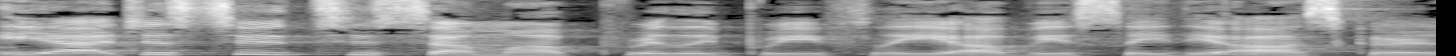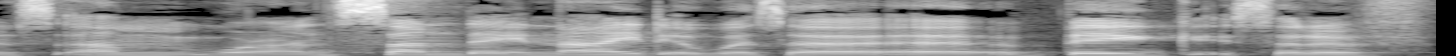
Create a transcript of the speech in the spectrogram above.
yeah, just to, to sum up really briefly, obviously the Oscars um, were on Sunday night. It was a, a big sort of.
